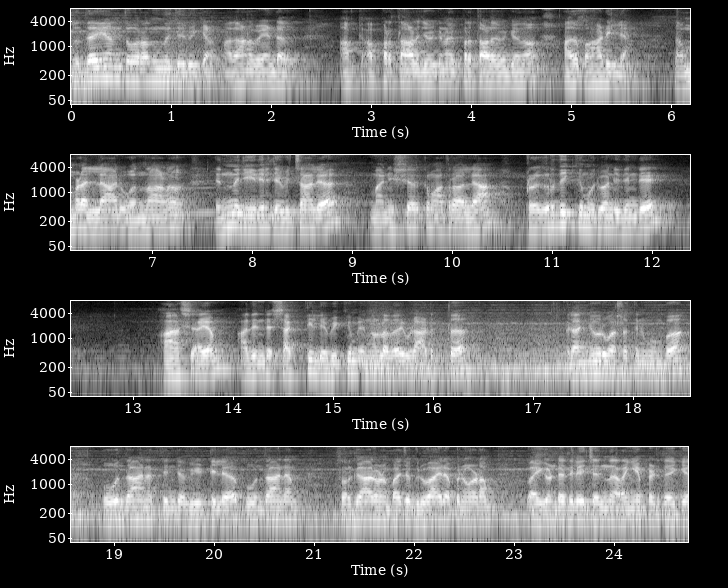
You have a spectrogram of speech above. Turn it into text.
ഹൃദയം തുറന്ന് ജപിക്കണം. അതാണ് വേണ്ടത്. അപ്പുറത്താൾ ജപിക്കണോ ഇപ്പുറത്താൾ ജപിക്കണോ അത് പാടില്ല. നമ്മളെല്ലാവരും ഒന്നാണ് എന്ന രീതിയിൽ ജപിച്ചാൽ മനുഷ്യർക്ക് മാത്രമല്ല പ്രകൃതിക്ക് മുഴുവൻ ഇതിന്റെ ആശയം അതിന്റെ ശക്തി ലഭിക്കും എന്നുള്ളത് ഇവിടെ അടുത്ത് ഒരു അഞ്ഞൂറ് വർഷത്തിന് മുമ്പ് പൂന്താനത്തിന്റെ വീട്ടിൽ പൂന്താനം സ്വർഗാരോഹണം പഠിച്ച ഗുരുവായൂരപ്പനോടം വൈകുണ്ഠത്തിൽ ചെന്ന് ഇറങ്ങിയപ്പോഴത്തേക്ക്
